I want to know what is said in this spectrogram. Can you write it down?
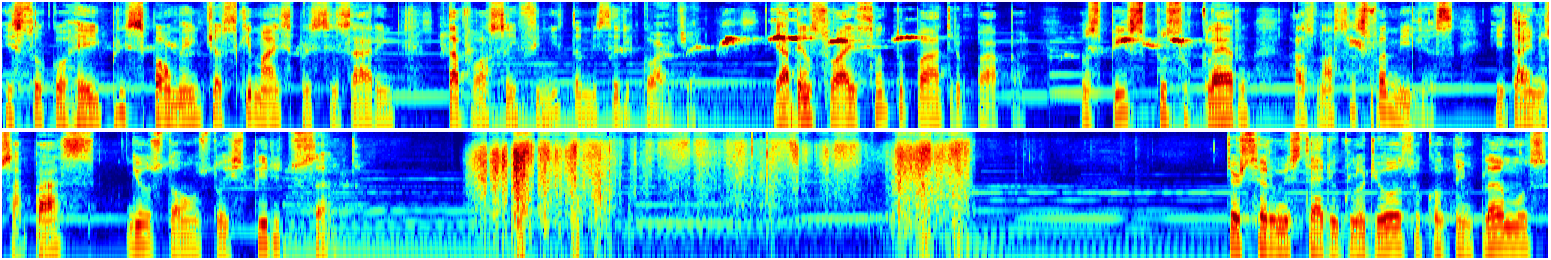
e socorrei principalmente as que mais precisarem da vossa infinita misericórdia. E abençoai o Santo Padre, o Papa, os bispos, o clero, as nossas famílias, e dai-nos a paz e os dons do Espírito Santo. Terceiro mistério glorioso, contemplamos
